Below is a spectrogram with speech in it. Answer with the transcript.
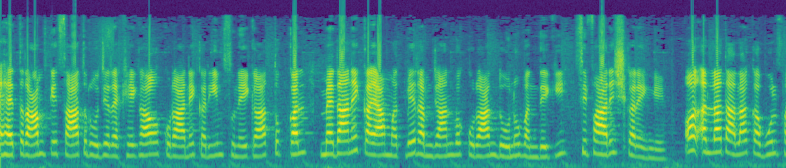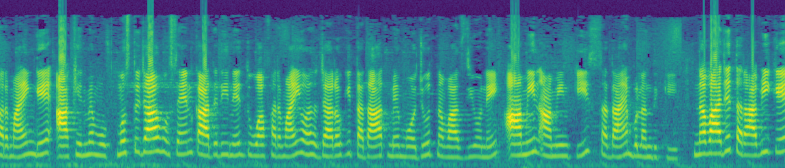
एहतराम के साथ रोज़े रखेगा और कुरान करीम सुनेगा तो कल मैदान कयामत में रमज़ान व कुरान दोनों बंदे की सिफारिश करेंगे। और अल्लाह ताला कबूल फरमाएँगे, आखिर में मुस्तजाब हुसैन कादरी ने दुआ फरमाई और हज़ारों की तादाद में मौजूद नवाजियों ने आमीन आमीन की सदाएँ बुलंद की। नवाज़ तरावी के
